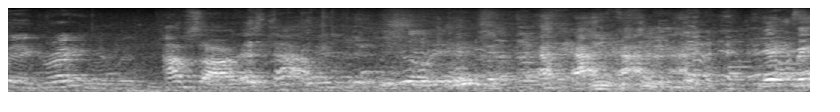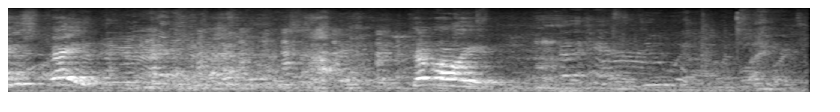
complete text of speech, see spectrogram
said but I'm sorry, that's Tyler. Get me straight. Come on here. It has to do with maturity.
